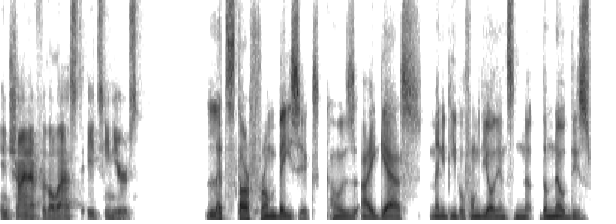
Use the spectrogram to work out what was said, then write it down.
in China for the last 18 years let's start from basics because I guess many people from the audience don't know this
